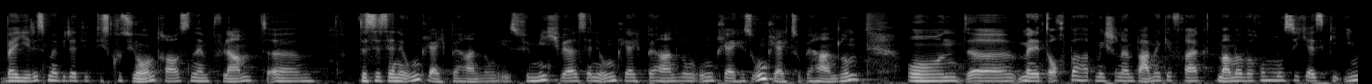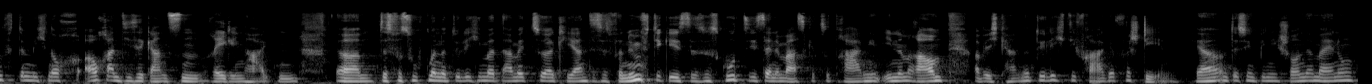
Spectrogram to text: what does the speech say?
weil jedes Mal wieder die Diskussion draußen entflammt, ähm, dass es eine Ungleichbehandlung ist. Für mich wäre es eine Ungleichbehandlung, Ungleiches ungleich zu behandeln. Und äh, meine Tochter hat mich schon ein paar Mal gefragt, Mama, warum muss ich als Geimpfte mich noch auch an diese ganzen Regeln halten? Ähm, das versucht man natürlich immer damit zu erklären, dass es vernünftig ist, dass es gut ist, eine Maske zu tragen im Innenraum. Aber ich kann natürlich die Frage verstehen. Ja, und deswegen bin ich schon der Meinung,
